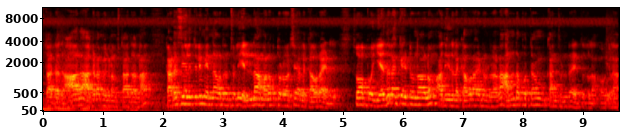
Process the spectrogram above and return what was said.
ஸ்டார்ட் ஆகுது. ஆல அகடமிகடம் ஸ்டார்ட் ஆனால் கடைசி எழுத்துலையும் என்ன வருதுன்னு சொல்லி எல்லா மரபு தொடர் வரிசையும் அதில் கவர் ஆகிடுது ஸோ அப்போ எதில் கேட்டிருந்தாலும் அது இதில் கவர் ஆகிடும்ன்றனால அந்த புத்தகம் கான்ஃபிடண்ட்டாக எடுத்துக்கலாம். ஓகேங்களா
